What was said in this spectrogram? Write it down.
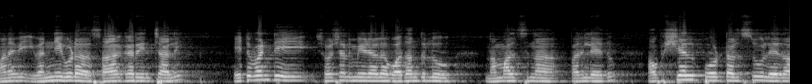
మనవి ఇవన్నీ కూడా సహకరించాలి. ఎటువంటి సోషల్ మీడియాలో వదంతులు నమ్మాల్సిన పని లేదు. అఫిషియల్ పోర్టల్స్ లేదా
